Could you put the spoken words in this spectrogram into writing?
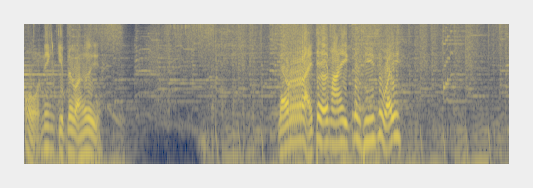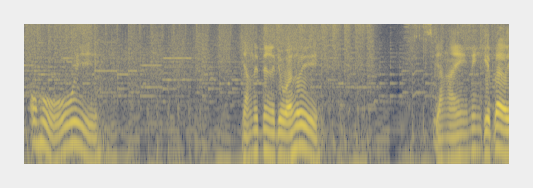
โอ้นิ่งกิบเลยว่ะเฮ้ย แล้วไหลเจมาอีกหนึ่งทีสวย โอ้โห ยยังเนืดๆอยู่อะเฮ้ยยังไงนิ่งกิบเลย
